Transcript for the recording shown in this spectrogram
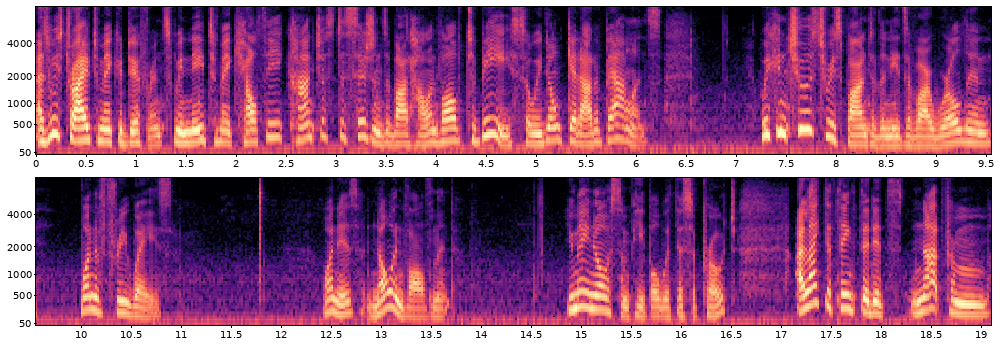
As we strive to make a difference, we need to make healthy, conscious decisions about how involved to be so we don't get out of balance. We can choose to respond to the needs of our world in one of three ways. One is no involvement. You may know some people with this approach. I like to think that it's not from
